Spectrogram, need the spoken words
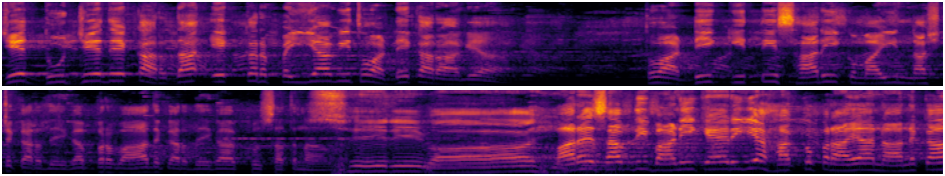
ਜੇ ਦੂਜੇ ਦੇ ਘਰ ਦਾ 1 ਰੁਪਈਆ ਵੀ ਤੁਹਾਡੇ ਘਰ ਆ ਗਿਆ ਤੁਹਾਡੀ ਕੀਤੀ ਸਾਰੀ ਕਮਾਈ ਨਸ਼ਟ ਕਰ ਦੇਗਾ ਬਰਬਾਦ ਕਰ ਦੇਗਾ ਆਖੋ ਸਤਨਾਮ। ਸ੍ਰੀ ਵਾਹਿਗੁਰੂ। ਮਹਾਰਾਜ ਸਾਹਿਬ ਦੀ ਬਾਣੀ ਕਹਿ ਰਹੀ ਹੈ ਹੱਕ ਪਰਾਇਆ ਨਾਨਕਾ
